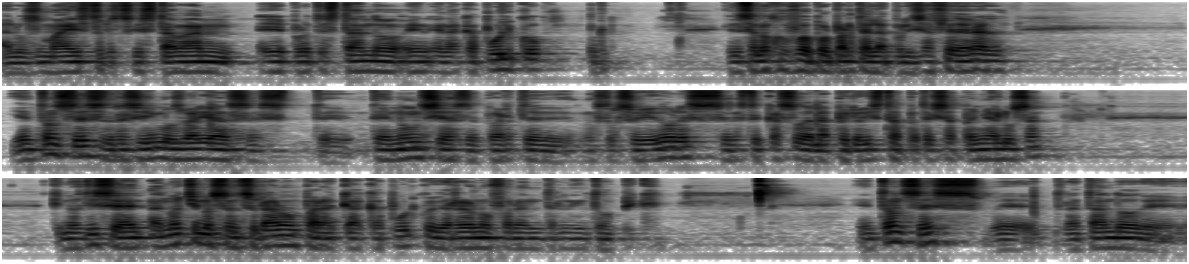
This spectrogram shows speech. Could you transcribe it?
a los maestros que estaban eh, protestando en, Acapulco. el desalojo fue por parte de la Policía Federal. Y entonces recibimos varias este, denuncias de parte de nuestros seguidores, en este caso de la periodista Patricia Peñalusa, que nos dice, anoche nos censuraron para que Acapulco y Guerrero no fueran trending topic. Entonces, eh, tratando de,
